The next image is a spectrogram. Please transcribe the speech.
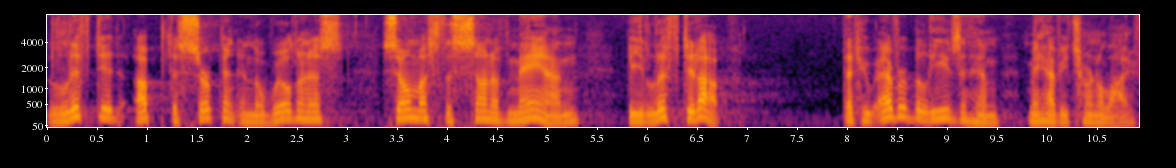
lifted up the serpent in the wilderness, so must the Son of Man be lifted up, that whoever believes in him may have eternal life.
